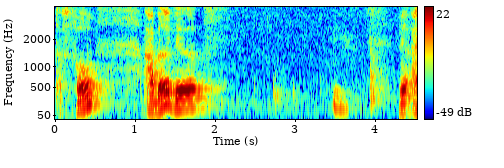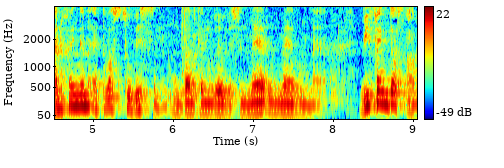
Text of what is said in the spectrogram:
das vor, aber wir wir anfangen etwas zu wissen und dann können wir wissen mehr und mehr und mehr. Wie fängt das an?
